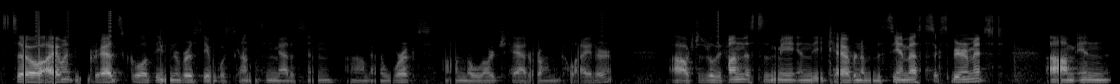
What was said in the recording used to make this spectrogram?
So I went to grad school at the University of Wisconsin-Madison. Um, I worked on the Large Hadron Collider, uh, which is really fun. This is me in the cavern of the CMS experiment um, in,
